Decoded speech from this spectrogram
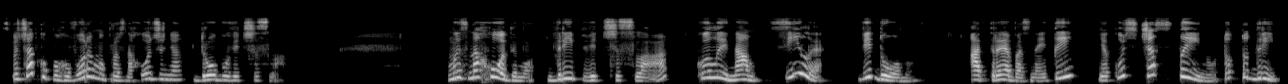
Спочатку поговоримо про знаходження дробу від числа. Ми знаходимо дріб від числа, коли нам ціле відомо, а треба знайти якусь частину, тобто дріб.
